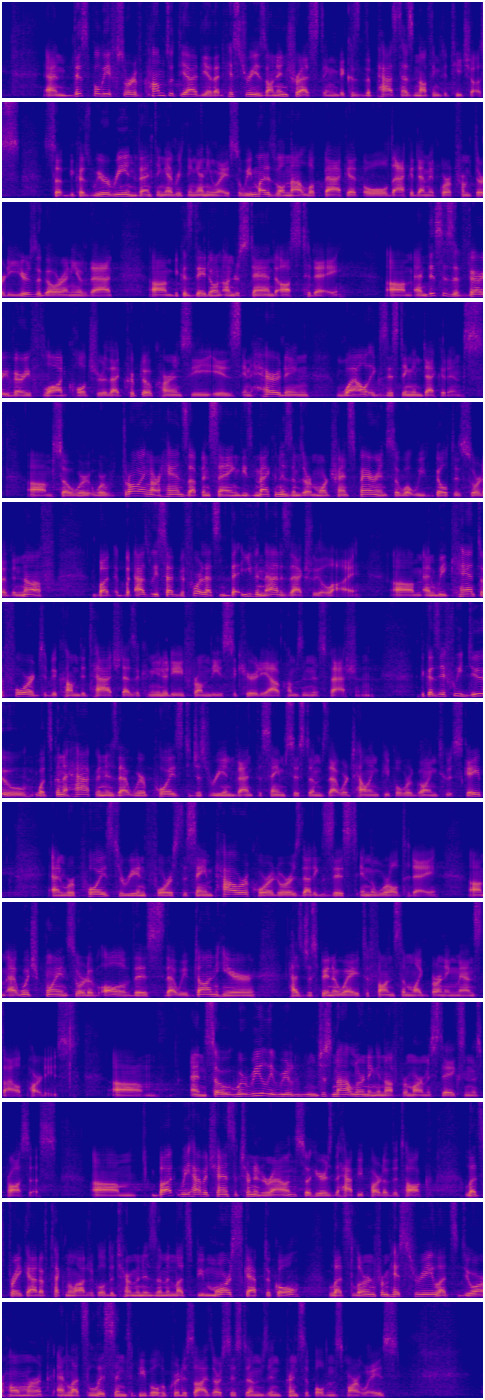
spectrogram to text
And this belief sort of comes with the idea that history is uninteresting because the past has nothing to teach us. So because we're reinventing everything anyway. So we might as well not look back at old academic work from 30 years ago or any of that um, because they don't understand us today. Um, and this is a very, very flawed culture that cryptocurrency is inheriting while existing in decadence. Um, so we're, we're, throwing our hands up and saying these mechanisms are more transparent, so what we've built is sort of enough. But, but as we said before, that's, even that is actually a lie. Um, and we can't afford to become detached as a community from these security outcomes in this fashion. Because if we do, what's going to happen is that we're poised to just reinvent the same systems that we're telling people we're going to escape, and we're poised to reinforce the same power corridors that exist in the world today. Um, at which point, sort of all of this that we've done here has just been a way to fund some like Burning Man style parties. Um, and so we're really, really just not learning enough from our mistakes in this process. Um, but we have a chance to turn it around, so here's the happy part of the talk. Let's break out of technological determinism and let's be more skeptical. Let's learn from history, let's do our homework, and let's listen to people who criticize our systems in principled and smart ways.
